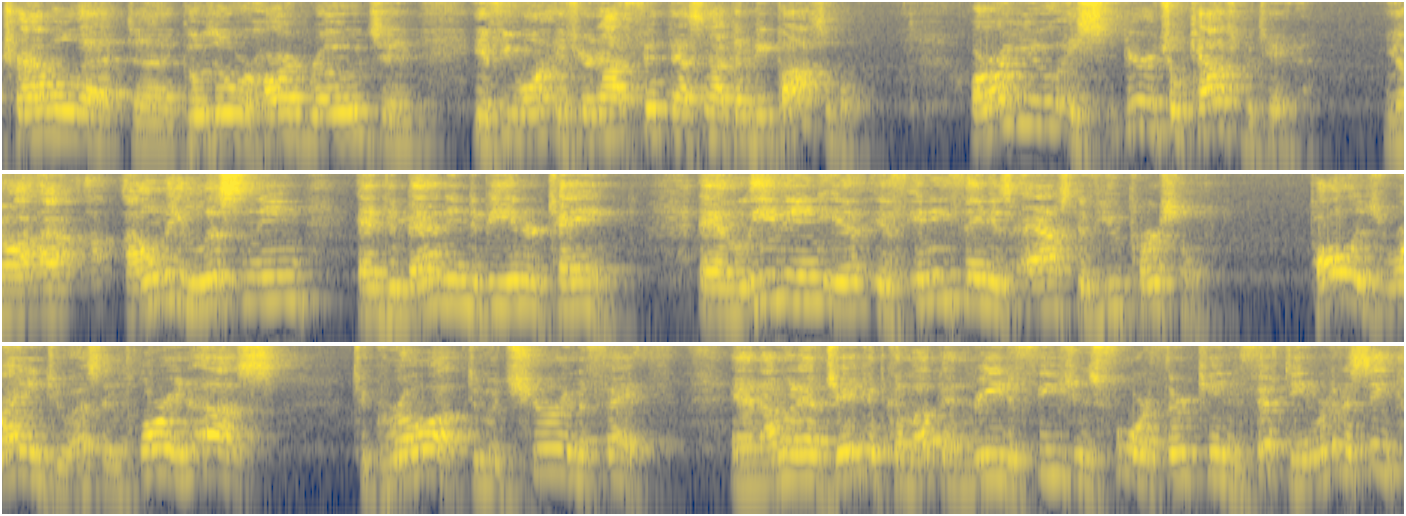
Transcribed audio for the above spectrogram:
travel that uh, goes over hard roads and if you want if you're not fit that's not going to be possible. Or are you a spiritual couch potato? You know I, I only listening and demanding to be entertained and leaving if, if anything is asked of you personally. Paul is writing to us imploring us to grow up to mature in the faith and I'm going to have Jacob come up and read Ephesians 4, 13 and 15. We're going to see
